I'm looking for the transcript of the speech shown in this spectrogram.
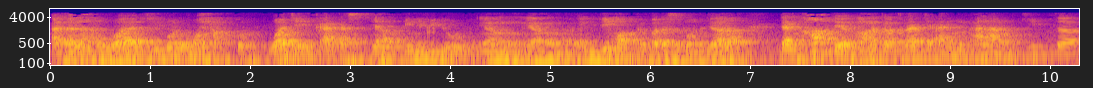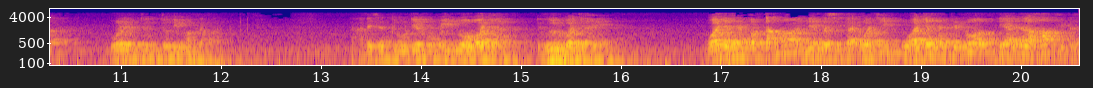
adalah wajibun wa haqqun. Wajib ke atas setiap individu yang yang intimak kepada sebuah negara. Dan hak dia makna kalau kerajaan menghalang kita boleh tuntut di mahkamah. Ada nah, satu dia mempunyai dua wajah. Dua wajah Wajah yang pertama dia bersifat wajib. Wajah yang kedua dia adalah hak kita.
